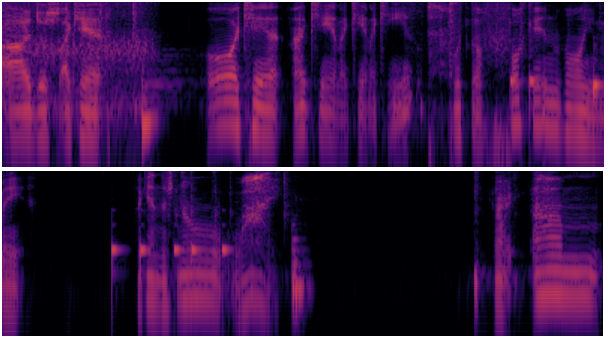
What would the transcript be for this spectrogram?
I just, I can't. Oh, I can't. I can't. I can't. I can't. With the fucking volume, mate. Again, there's no why. All right. Um,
